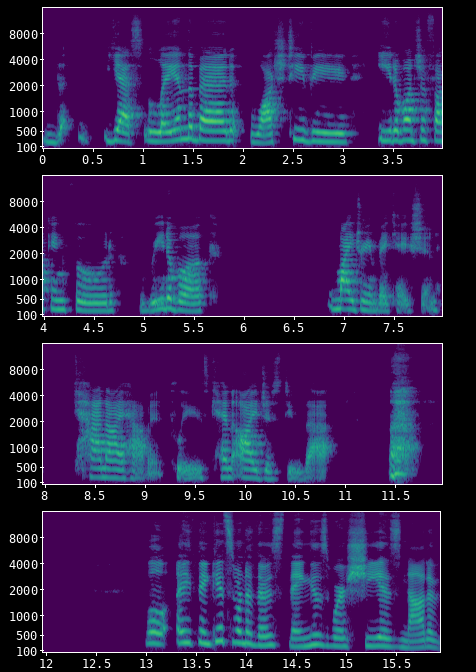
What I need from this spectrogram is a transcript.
th- yes, lay in the bed, watch TV, eat a bunch of fucking food, read a book. My dream vacation. Can I have it, please? Can I just do that?" Well, I think it's one of those things where she is not a,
